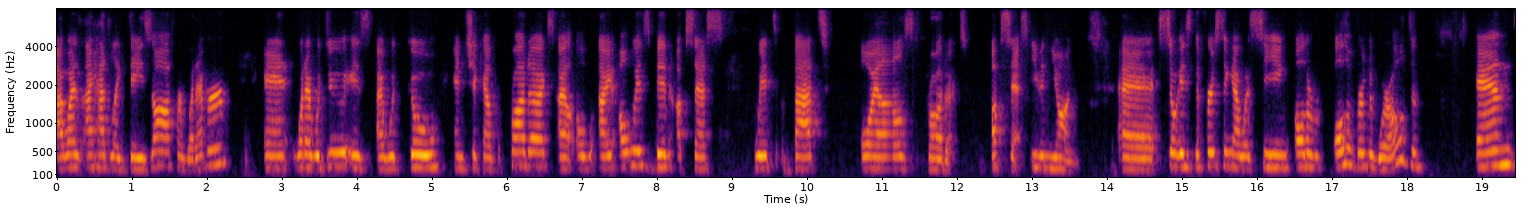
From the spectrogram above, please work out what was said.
I was I had like days off or whatever. And what I would do is I would go and check out the products. I I always been obsessed with bat oils products, obsessed, even young. Uh, so it's the first thing I was seeing all over all over the world, and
